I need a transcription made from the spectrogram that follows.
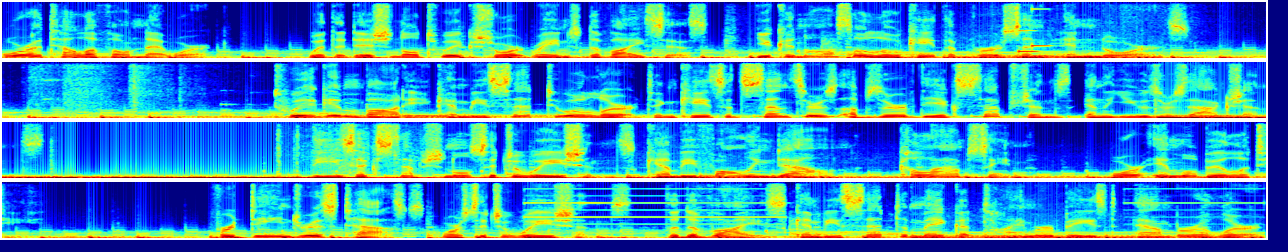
or a telephone network. With additional Twig short-range devices, you can also locate the person indoors. Twig Embody can be set to alert in case its sensors observe the exceptions in the user's actions. These exceptional situations can be falling down, collapsing, or immobility. For dangerous tasks or situations, the device can be set to make a timer-based Amber Alert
